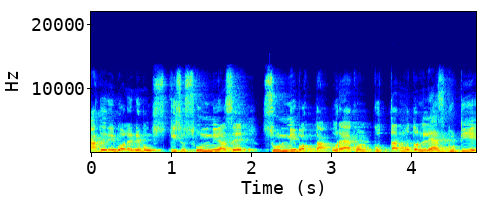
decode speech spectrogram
কাদেরি বলেন এবং কিছু সুন্নি আছে, সুন্নি বক্তা, ওরা এখন কুত্তার মতন ল্যাস গুটিয়ে,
